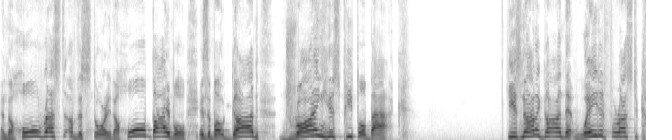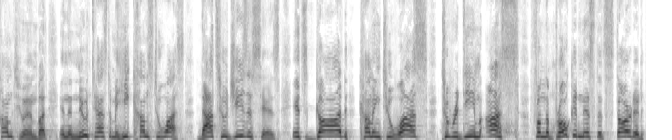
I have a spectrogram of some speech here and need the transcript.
And the whole rest of the story, the whole Bible, is about God drawing his people back he is not a God that waited for us to come to him, but in the New Testament, he comes to us. That's who Jesus is. It's God coming to us to redeem us from the brokenness that started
